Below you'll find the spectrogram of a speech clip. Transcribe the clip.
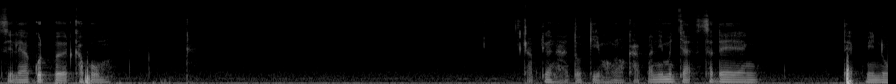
เสร็จแล้วกดเปิดครับผมครับเลื่อนหาตัวเกมของเราครับ อันนี้มันจะแสดงแท็บเมนู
